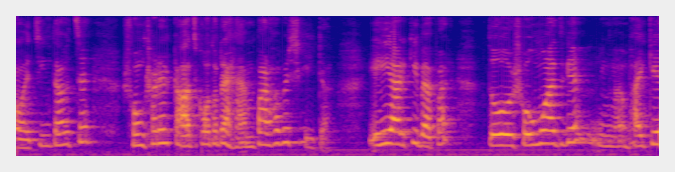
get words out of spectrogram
নয়, চিন্তা হচ্ছে সংসারের কাজ কতটা হ্যাম্পার হবে সেইটা। এই আর কি ব্যাপার। তো সৌম্য আজকে ভাইকে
